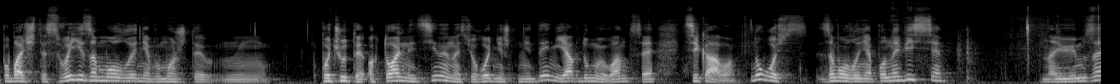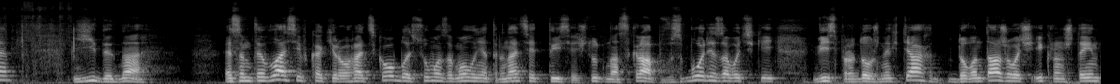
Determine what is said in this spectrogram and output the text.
побачити свої замовлення, ви можете. м, Почути актуальні ціни на сьогоднішній день. Я думаю, вам це цікаво. Ну, ось замовлення по навіссі на ЮМЗ. Їде на СМТ Власівка, Кіровоградська область, сума замовлення 13 тисяч. Тут у нас скраб в зборі заводський, вісь продовжних тяг, довантажувач і кронштейн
